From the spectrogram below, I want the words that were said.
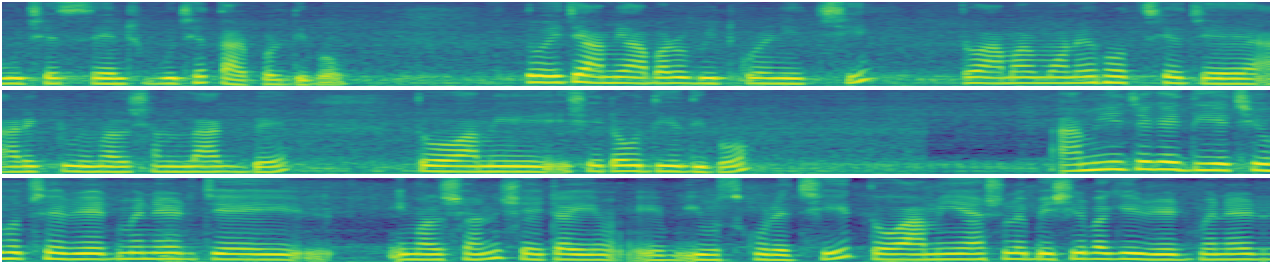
বুঝে, সেন্ট বুঝে তারপর দিব। তো এই যে আমি আবারও বিট করে নিচ্ছি। তো আমার মনে হচ্ছে যে আরেকটু ইমালশান লাগবে। তো আমি সেটাও দিয়ে দিব। আমি এই জায়গায় দিয়েছি হচ্ছে রেডম্যানের যে ইমালশন সেটাই ইউজ করেছি। তো আমি আসলে বেশিরভাগই রেডম্যানের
